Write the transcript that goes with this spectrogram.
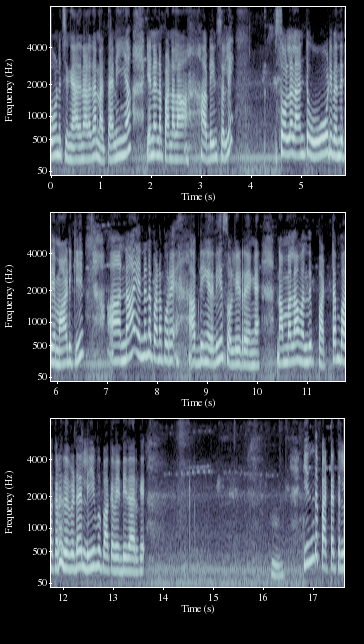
தோணுச்சுங்க. அதனால தான் நான் தனியாக என்னென்ன பண்ணலாம் அப்படின்னு சொல்லி சொல்லலான்ட்டு ஓடி வந்துட்டேன் மாடிக்கு. நான் என்னென்ன பண்ண போகிறேன் அப்படிங்கிறதையும் சொல்லிடுறேங்க. நம்மலாம் வந்து பட்டம் பார்க்குறத விட லீவு பார்க்க வேண்டியதாக இருக்குது இந்த பட்டத்தில்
